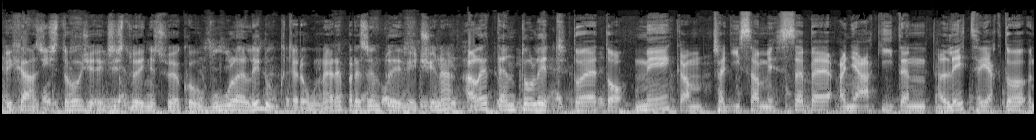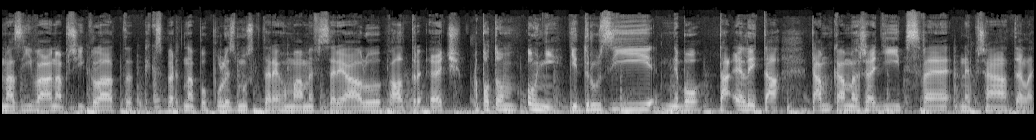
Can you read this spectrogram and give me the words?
Vychází z toho, že existuje něco jako vůle lidu, kterou nereprezentuje většina, ale tento lid. To je to my, kam řadí sami sebe a nějaký ten lid, jak to nazývá například expert na populismus, kterého máme v seriálu Walter Edge. A potom oni, ti druzí nebo ta elita, tam, kam řadí své nepřátele.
